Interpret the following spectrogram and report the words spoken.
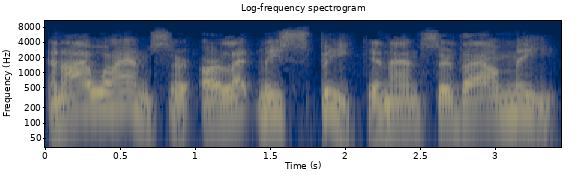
and I will answer, or let me speak, and answer thou me.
